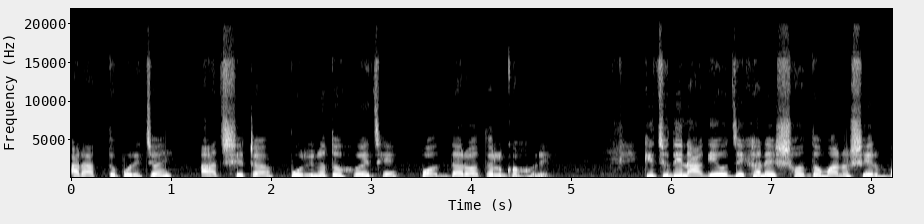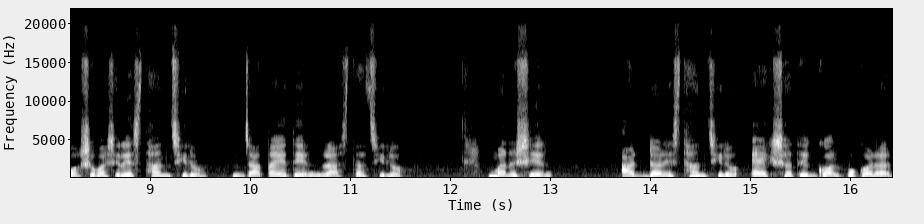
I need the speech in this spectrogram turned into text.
আর আত্মপরিচয়, আজ সেটা পরিণত হয়েছে পদ্মার অতল গহরে। কিছুদিন আগেও যেখানে শত মানুষের বসবাসের স্থান ছিল, যাতায়াতের রাস্তা ছিল। মানুষের আড্ডার স্থান ছিল, একসাথে গল্প করার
